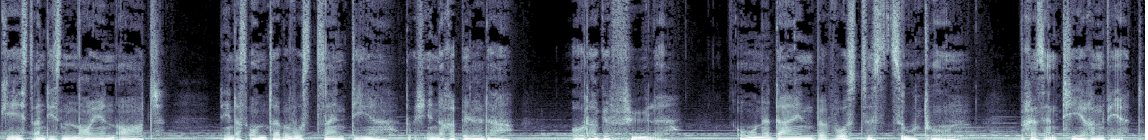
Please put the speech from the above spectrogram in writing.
gehst an diesen neuen Ort, den das Unterbewusstsein dir durch innere Bilder oder Gefühle ohne dein bewusstes Zutun präsentieren wird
